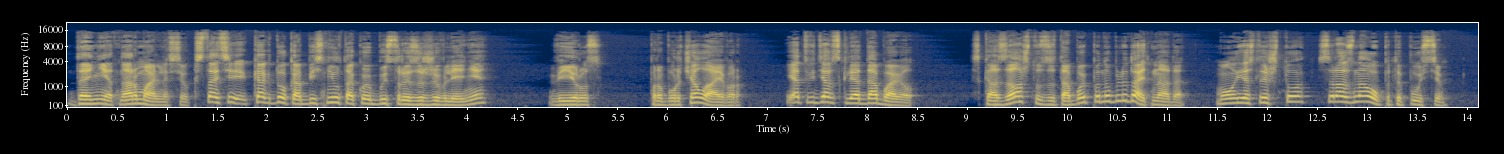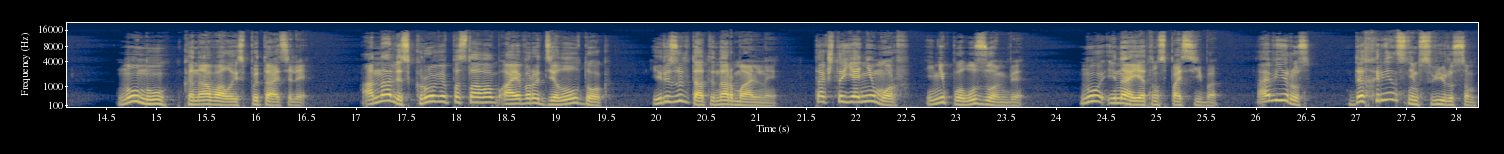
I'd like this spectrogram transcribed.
Да нет, нормально все. Кстати, как док объяснил такое быстрое заживление? Вирус. Пробурчал Айвор. И, отведя взгляд, добавил. Сказал, что за тобой понаблюдать надо. Мол, если что, сразу на опыты пустим. Ну-ну, коновалы испытатели. Анализ крови, по словам Айвора, делал док. И результаты нормальные. Так что я не морф и не полузомби. Ну и на этом спасибо. А вирус? Да хрен с ним с вирусом.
